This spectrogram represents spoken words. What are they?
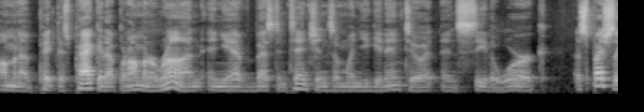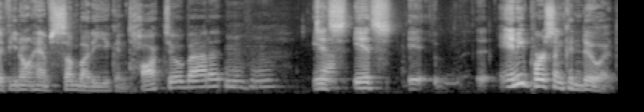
i'm to pick this packet up and i'm going to run and you have the best intentions and when you get into it and see the work especially if you don't have somebody you can talk to about it mm-hmm. it's it's it, any person can do it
